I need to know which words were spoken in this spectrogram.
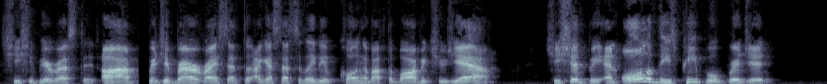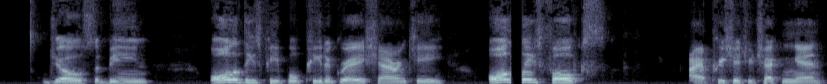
she should be arrested. Ah, Bridget Barrett writes that the, I guess that's the lady calling about the barbecues. Yeah, she should be. And all of these people, Bridget, Joe, Sabine, all of these people, Peter Gray, Sharon Key, all these folks, I appreciate you checking in.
